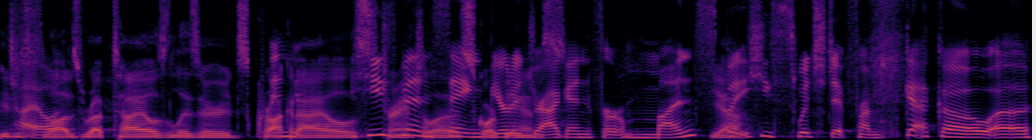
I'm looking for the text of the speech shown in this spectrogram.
He just loves reptiles, lizards, And crocodiles, He's tarantulas, been saying scorpions. bearded dragon for months, Yeah. but he switched it from gecko, a,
